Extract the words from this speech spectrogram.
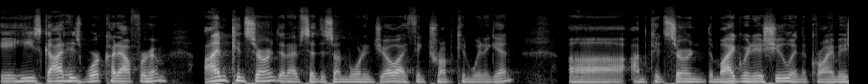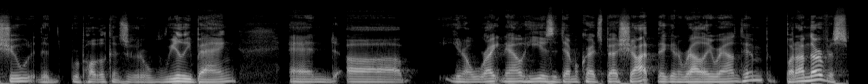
He's got his work cut out for him. I'm concerned, and I've said this on Morning Joe. I think Trump can win again. Uh, I'm concerned the migrant issue and the crime issue. The Republicans are going to really bang, and uh, you know, right now he is the Democrat's best shot. They're going to rally around him, but I'm nervous.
